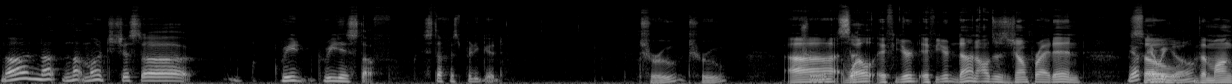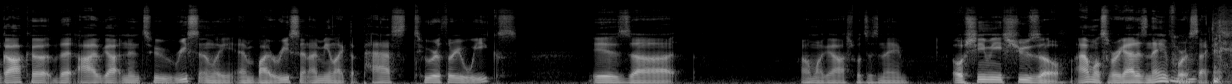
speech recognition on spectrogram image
No, not not much. Just uh, read read his stuff. His stuff is pretty good. True, true. Uh, So- well, if you're if you're done, I'll just jump right in. Yep. So There we go. the mangaka that I've gotten into recently, and by recent I mean like the past two or three weeks, is uh, oh my gosh, what's his name? Oshimi Shuzo. I almost forgot his name for a Mhm. second.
